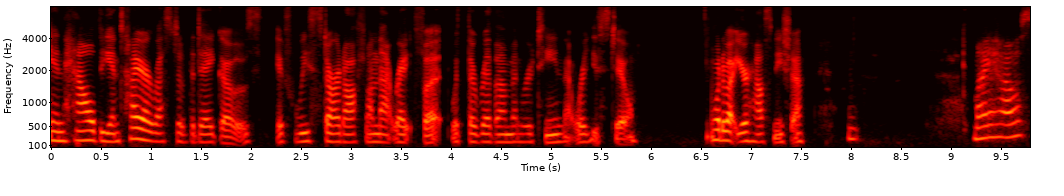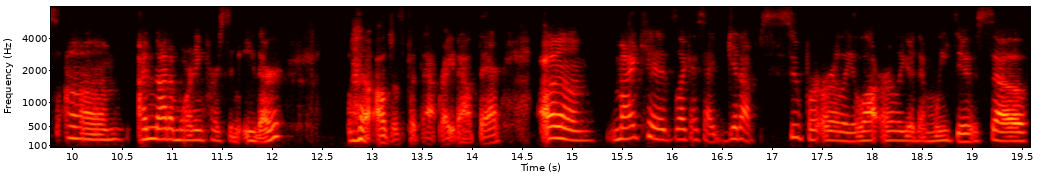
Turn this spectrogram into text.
in how the entire rest of the day goes if we start off on that right foot with the rhythm and routine that we're used to. What about your house, Nisha? My house, um, I'm not a morning person either. I'll just put that right out there. Um, my kids, like I said, get up super early, a lot earlier than we do. So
